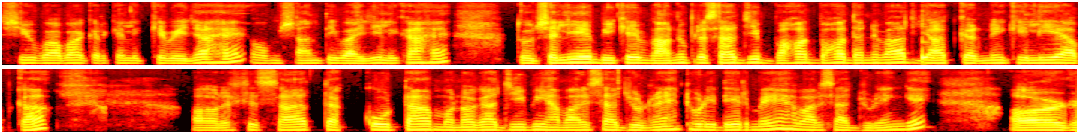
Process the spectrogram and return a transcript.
शिव बाबा करके लिख के भेजा है, ओम शांति भाई जी लिखा है। तो चलिए बीके भानुप्रसाद जी बहुत-बहुत धन्यवाद याद करने के लिए आपका। और इसके साथ कोटा मनोगा जी भी हमारे साथ जुड़ रहे हैं, थोड़ी देर में हमारे साथ जुड़ेंगे। और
